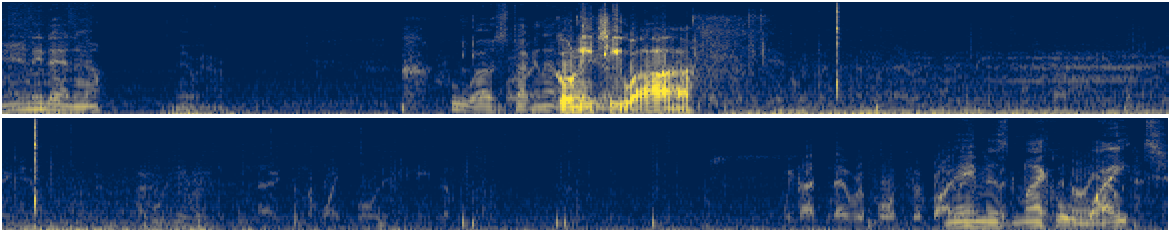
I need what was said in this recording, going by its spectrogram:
Any day now. There we are. Ooh, I was stuck in that. radio. Konnichiwa. Name is Michael White.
